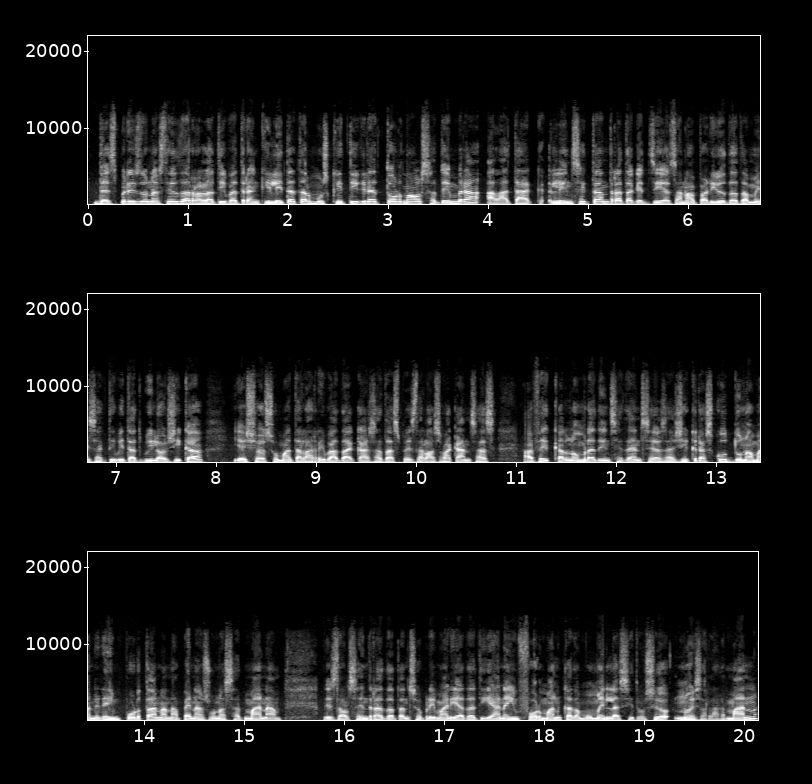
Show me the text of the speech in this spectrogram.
Després d'un estiu de relativa tranquil·litat, el mosquit tigre torna al setembre a l'atac. L'insecte ha entrat aquests dies en el període de més activitat biològica i això, sumat a l'arribada a casa després de les vacances, ha fet que el nombre d'incidències hagi crescut d'una manera important en apenas una setmana. Des del Centre d'Atenció Primària de Tiana informen que de moment la situació no és alarmant,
